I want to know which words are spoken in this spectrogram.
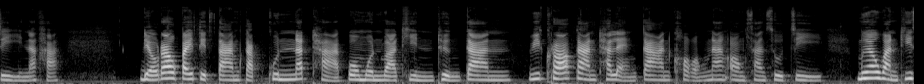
จีนะคะ เดี๋ยวเราไปติดตามกับคุณนัทธาโกมลวาทิน ถึงการวิเคราะห์การถแถลงการของนางองซานซูจี เมื่อวันที่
